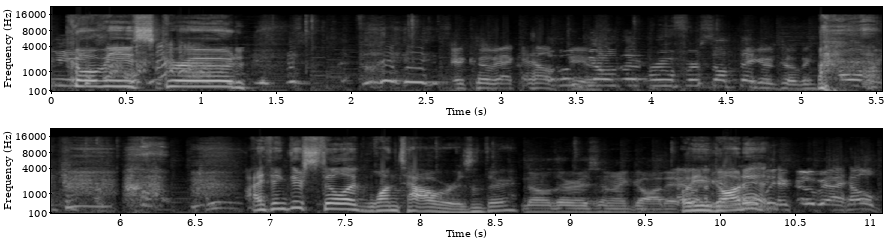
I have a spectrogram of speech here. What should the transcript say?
many! Kobe is screwed! Please! Here, Kobe, I can help Someone you. build a roof or something! Here, Kobe. Oh my god! I think there's still like one tower, isn't there? No, there isn't. I got it. Oh, you got Here, it? Kobe, I help.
